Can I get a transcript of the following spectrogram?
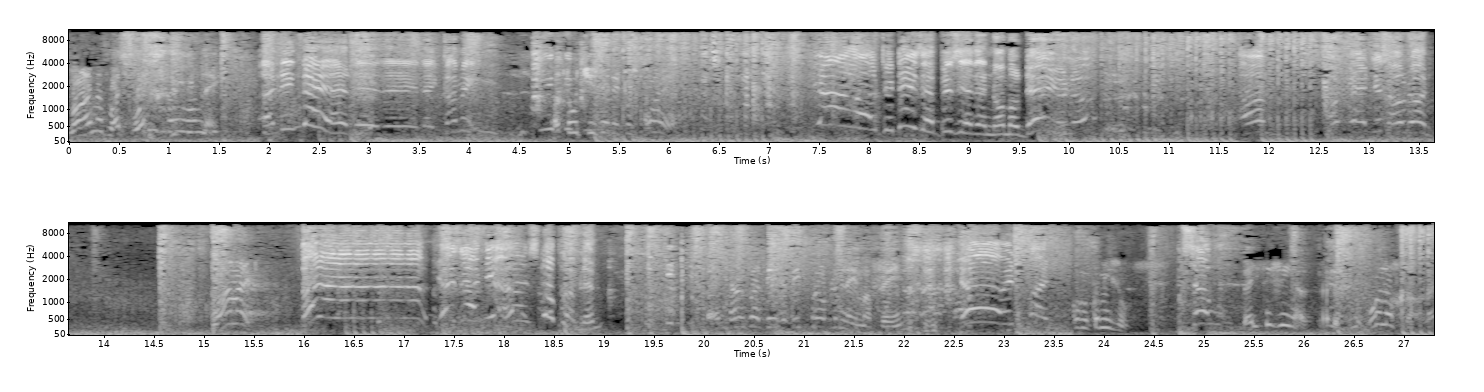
Mohammed, what what is going on there? I think they, uh, they, they, they're coming. I thought you said it was quiet. Yeah, well, today's a busier than normal day, you know. Um, okay, just hold on. Yeah, it's no problem. It sounds like there's a big problem there, my friend. no, it's fine. Kom, kom hier zo. Zo. Wees te veel. Oorlog gaan, hè?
